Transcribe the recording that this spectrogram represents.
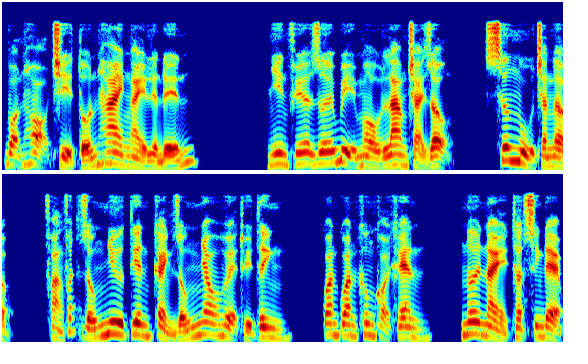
bọn họ chỉ tốn hai ngày liền đến. Nhìn phía dưới bị màu lam trải rộng, sương mù tràn ngập, phảng phất giống như tiên cảnh giống nhau Huệ Thủy Tinh, quan quan không khỏi khen, nơi này thật xinh đẹp.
